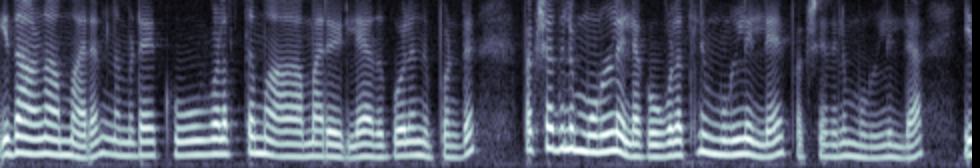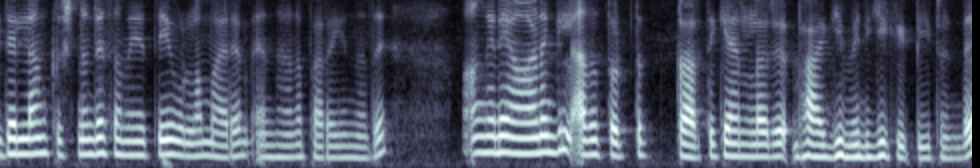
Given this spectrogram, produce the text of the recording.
ഇതാണ് ആ മരം. നമ്മുടെ കൂവളത്ത് മരമില്ലേ? അതുപോലെ നിൽപ്പുണ്ട് പക്ഷെ അതിൽ മുള്ളില്ല. കൂവളത്തിൽ മുള്ളില്ലേ? പക്ഷെ അതിൽ മുള്ളില്ല. ഇതെല്ലാം കൃഷ്ണന്റെ സമയത്തേ ഉള്ള മരം എന്നാണ് പറയുന്നത്. അങ്ങനെയാണെങ്കിൽ അത് തൊട്ട് പ്രാർത്ഥിക്കാനുള്ള ഒരു ഭാഗ്യം എനിക്ക് കിട്ടിയിട്ടുണ്ട്.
